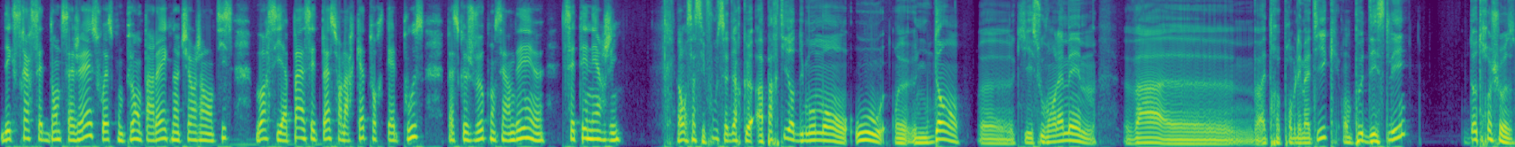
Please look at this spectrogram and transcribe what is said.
d'extraire cette dent de sagesse ou est-ce qu'on peut en parler avec notre chirurgien dentiste, voir s'il n'y a pas assez de place sur l'arcade pour qu'elle pousse parce que je veux concerner euh, cette énergie. Non, ça c'est fou, c'est-à-dire qu'à partir du moment où euh, une dent euh, qui est souvent la même va, va être problématique, on peut déceler d'autres choses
